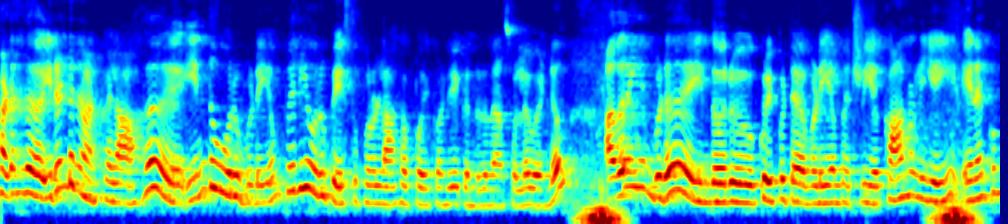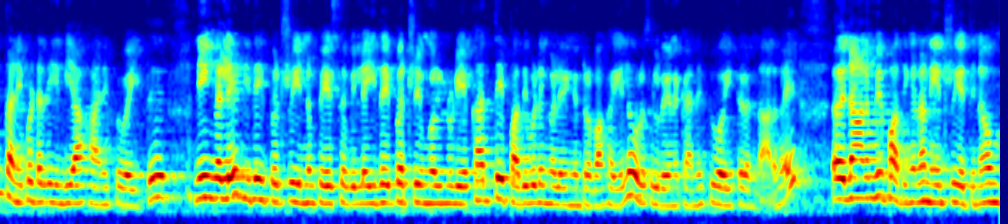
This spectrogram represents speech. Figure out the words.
கடந்த இரண்டு நாட்களாக இந்த ஒரு விடயம் பெரிய ஒரு பேசு பொருளாக போய்கொண்டிருக்கின்றது நான் சொல்ல வேண்டும். அதனையும் விட இந்த ஒரு குறிப்பிட்ட விடயம் பற்றிய காணொளியை எனக்கும் தனிப்பட்ட ரீதியாக அனுப்பி வைத்து நீங்களே இதை பற்றி இன்னும் பேசவில்லை இதை பற்றி உங்களுடைய கருத்தை பதிவிடுங்கள் என்கின்ற வகையில் ஒரு சிலர் எனக்கு அனுப்பி வைத்திருந்தார்கள். நானுமே பார்த்தீங்கன்னா நேற்றைய தினம்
